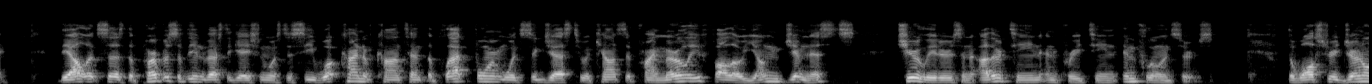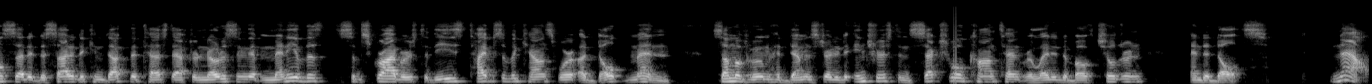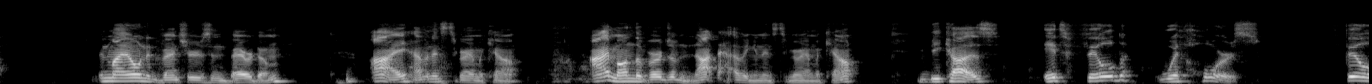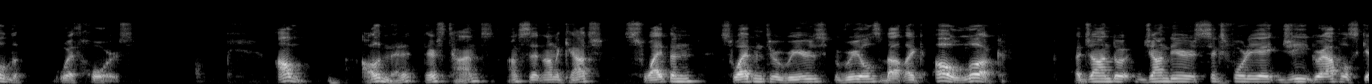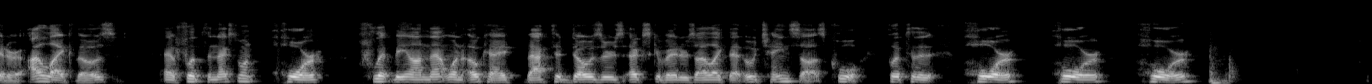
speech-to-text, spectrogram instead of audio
The outlet says the purpose of the investigation was to see what kind of content the platform would suggest to accounts that primarily follow young gymnasts cheerleaders, and other teen and preteen influencers. The Wall Street Journal said it decided to conduct the test after noticing that many of the subscribers to these types of accounts were adult men, some of whom had demonstrated interest in sexual content related to both children and adults. Now, in my own adventures in beardom, I have an Instagram account. I'm on the verge of not having an Instagram account because it's filled with whores, filled with whores. I'll I'll admit it. There's times I'm sitting on the couch swiping swiping through reels reels about like, oh look, a John Do- John Deere 648G grapple skidder. I like those. And flip the next one, whore. Flip beyond that one. Okay, back to dozers, excavators. I like that. Oh, chainsaws, cool. Flip to the whore, whore, whore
